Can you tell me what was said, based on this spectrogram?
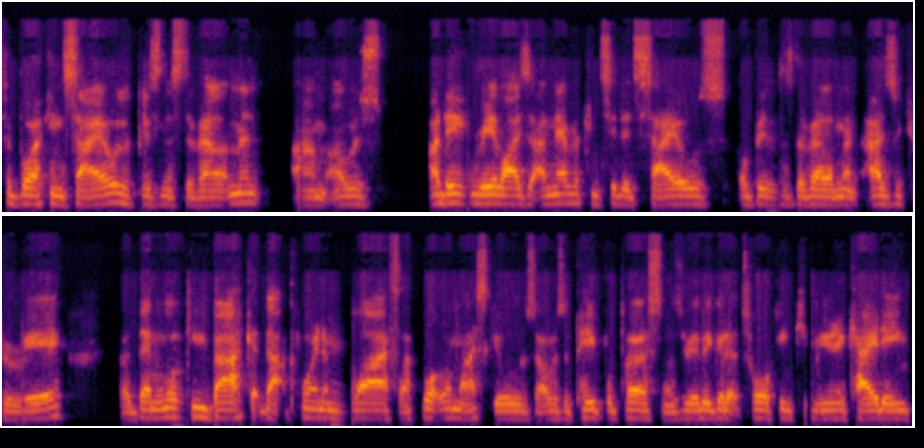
to work in sales, or business development. Um, I was, I didn't realize that I never considered sales or business development as a career. But then looking back at that point in my life, like what were my skills? I was a people person. I was really good at talking, communicating.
